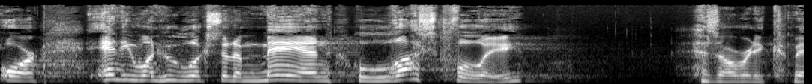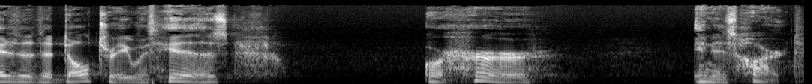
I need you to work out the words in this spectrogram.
or anyone who looks at a man lustfully, has already committed adultery with his or her in his heart.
